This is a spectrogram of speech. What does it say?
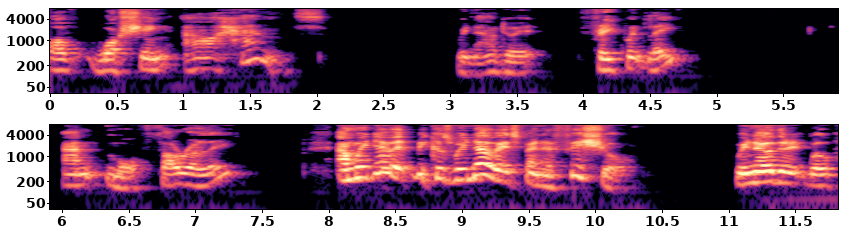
of washing our hands. We now do it frequently and more thoroughly. And we do it because we know it's beneficial. We know that it will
